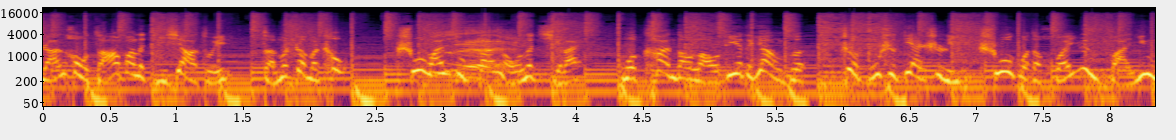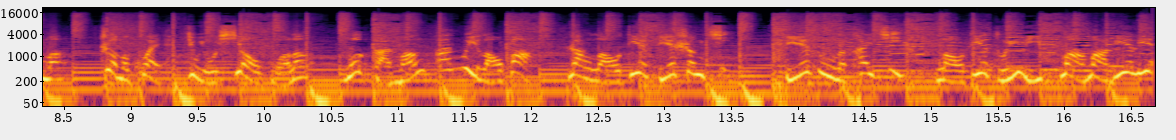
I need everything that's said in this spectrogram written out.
然后咂巴了几下嘴，怎么这么臭？说完就干呕了起来。我看到老爹的样子，这不是电视里说过的怀孕反应吗？这么快就有效果了。我赶忙安慰老爸，让老爹别生气。别动了胎气！老爹嘴里骂骂咧咧，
